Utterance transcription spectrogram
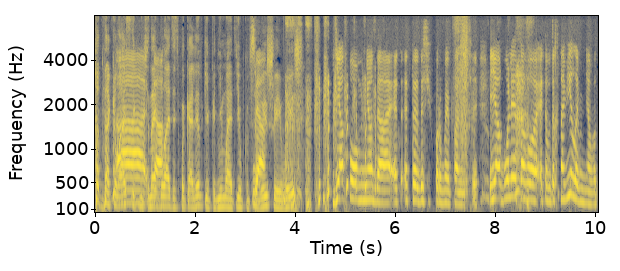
одноклассник, а, начинает гладить по коленке и поднимает юбку все выше и выше. Я помню, да, это, это до сих пор в моей памяти. Я более того, это вдохновило меня, вот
